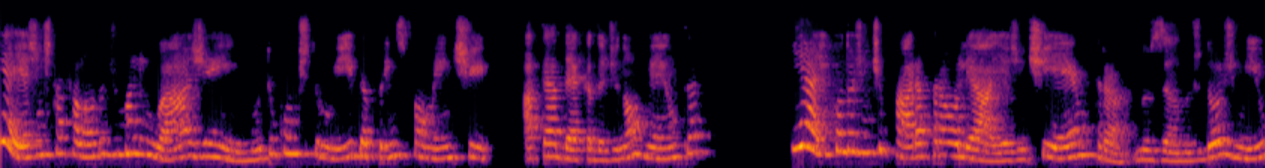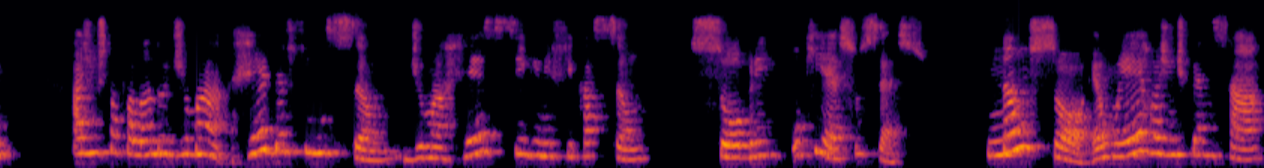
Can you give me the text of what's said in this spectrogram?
E aí a gente está falando de uma linguagem muito construída, principalmente até a década de 90, e aí, quando a gente para para olhar e a gente entra nos anos 2000, a gente está falando de uma redefinição, de uma ressignificação sobre o que é sucesso. Não só é um erro a gente pensar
